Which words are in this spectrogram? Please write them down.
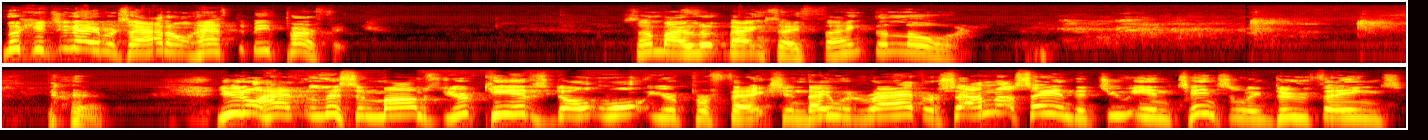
Look at your neighbor and say, I don't have to be perfect. Somebody look back and say, Thank the Lord. You don't have to listen, moms. Your kids don't want your perfection. They would rather say, I'm not saying that you intentionally do things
